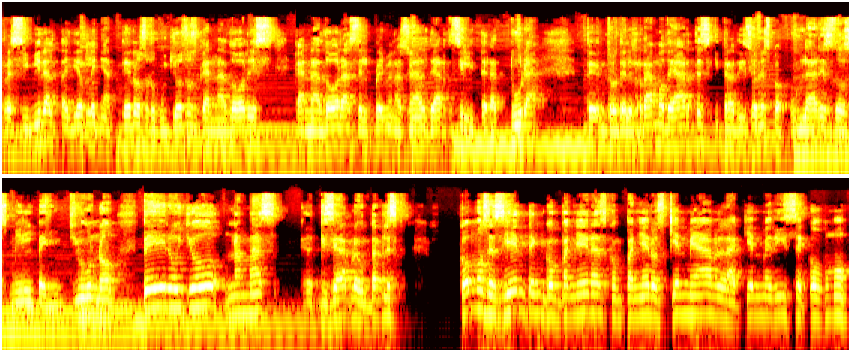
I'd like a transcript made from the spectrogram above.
recibir al taller Leñateros, orgullosos ganadores, ganadoras del Premio Nacional de Artes y Literatura dentro del ramo de Artes y Tradiciones Populares 2021. Pero yo nada más quisiera preguntarles cómo se sienten, compañeras, compañeros, quién me habla, quién me dice cómo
